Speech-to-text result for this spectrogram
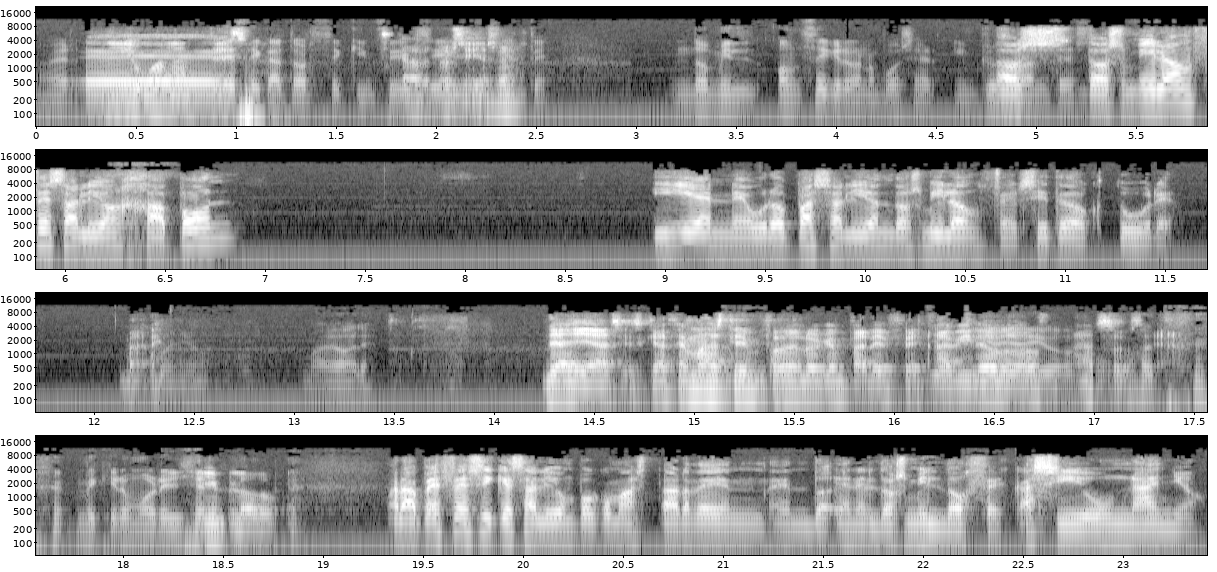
A ver, Eh, igual 13, 14, 15, Claro, 16, sí, eso. 17. En 2011 creo que no puede ser, incluso dos- antes. 2011 salió en Japón. Y en Europa salió en 2011, el 7 de octubre. Vale. Coño. Vale, vale. Ya, ya, si es que hace más tiempo de lo que parece. Ha habido dos digo, más, o sea, Me quiero morir ya. y Blood. Para PC sí que salió un poco más tarde en, en el 2012, casi un año.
